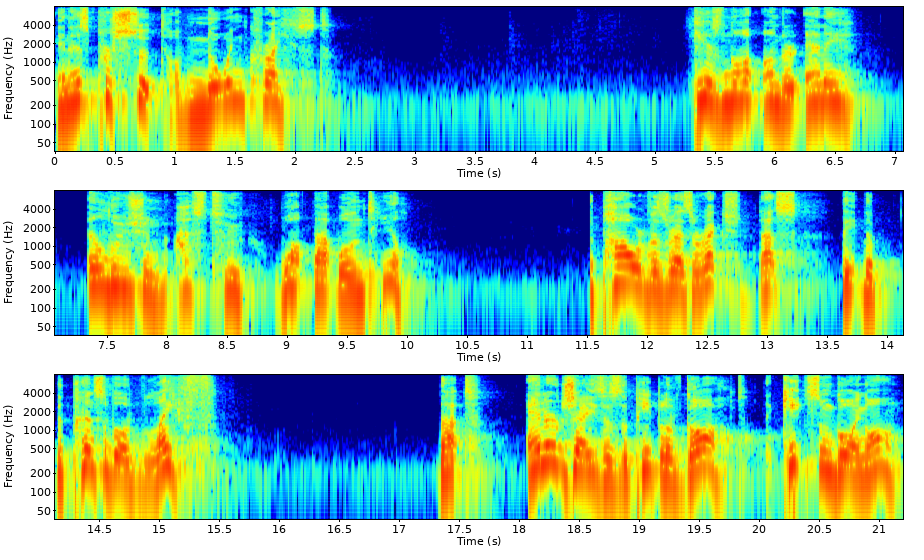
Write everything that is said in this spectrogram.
in his pursuit of knowing Christ, he is not under any illusion as to what that will entail power of his resurrection. That's the, the, the principle of life that energizes the people of God, that keeps them going on.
